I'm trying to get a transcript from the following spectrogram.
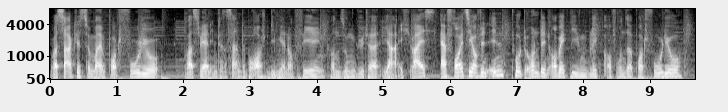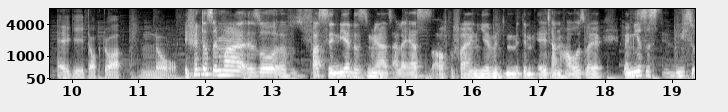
Was sagt ihr zu meinem Portfolio? Was wären interessante Branchen, die mir noch fehlen? Konsumgüter? Ja, ich weiß. Er freut sich auf den Input und den objektiven Blick auf unser Portfolio. LG Dr. No. Ich finde das immer äh, so äh, faszinierend. Das ist mir mhm. als allererstes aufgefallen hier mit, mit dem Elternhaus, weil bei mir ist es nicht so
